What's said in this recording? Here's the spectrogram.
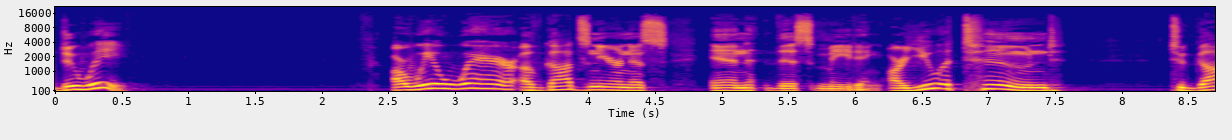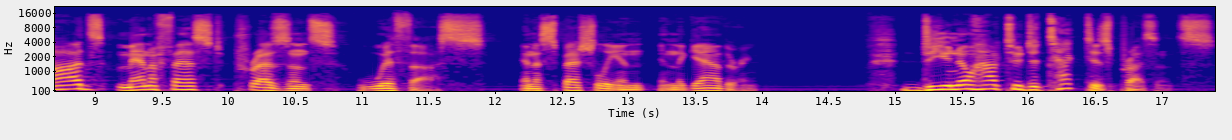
Do we? Are we aware of God's nearness in this meeting? Are you attuned to God's manifest presence with us, and especially in, in the gathering? Do you know how to detect his presence?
